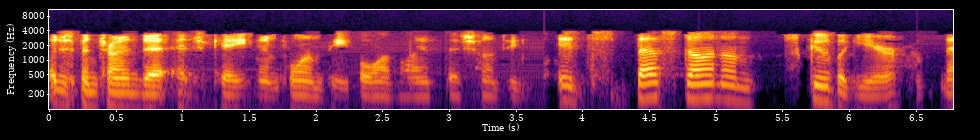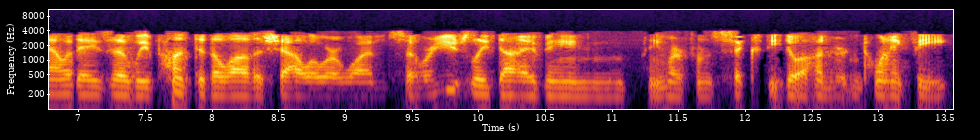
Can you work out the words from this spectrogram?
I've just been trying to educate and inform people on lionfish hunting. It's best done on scuba gear. Nowadays, uh, we've hunted a lot of the shallower ones, so we're usually diving anywhere from 60 to 120 feet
